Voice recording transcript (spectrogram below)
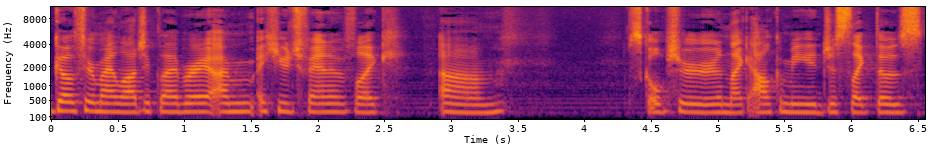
go through my Logic library. I'm a huge fan of like um, sculpture and like alchemy, just like those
